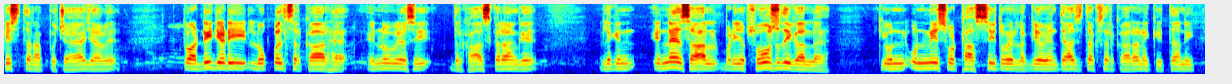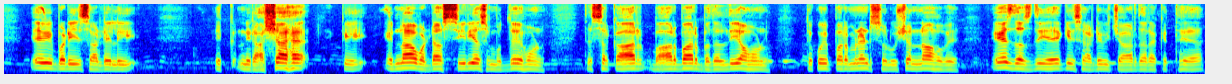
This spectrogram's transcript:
ਕਿਸ ਤਰ੍ਹਾਂ ਪਹੁੰਚਾਇਆ ਜਾਵੇ। ਤੁਹਾਡੀ ਜਿਹੜੀ ਲੋਕਲ ਸਰਕਾਰ ਹੈ, ਇਹਨੂੰ ਵੀ ਅਸੀਂ ਦਰਖਾਸਤ ਕਰਾਂਗੇ। ਲੇਕਿਨ ਇੰਨੇ ਸਾਲ ਬੜੀ ਅਫਸੋਸ ਦੀ ਗੱਲ ਹੈ ਕਿ ਉਨ- 1988 ਤੋਂ ਇਹ ਲੱਗੇ ਹੋਏ ਨੇ ਤੇ ਅੱਜ ਤੱਕ ਸਰਕਾਰਾਂ ਨੇ ਕੀਤਾ ਨਹੀਂ। ਇਹ ਵੀ ਬੜੀ ਸਾਡੇ ਲਈ ਇੱਕ ਨਿਰਾਸ਼ਾ ਹੈ ਕਿ ਇੰਨਾ ਵੱਡਾ ਸੀਰੀਅਸ ਮੁੱਦੇ ਹੋਣ ਤੇ ਸਰਕਾਰ ਬਾਰ-ਬਾਰ ਬਦਲਦੀਆਂ ਹੋਣ ਤੇ ਕੋਈ ਪਰਮਨੈਂਟ ਸੋਲੂਸ਼ਨ ਨਾ ਹੋਵੇ, ਇਹ ਦੱਸਦੀ ਹੈ ਕਿ ਸਾਡੀ ਵਿਚਾਰਧਾਰਾ ਕਿੱਥੇ ਹੈ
